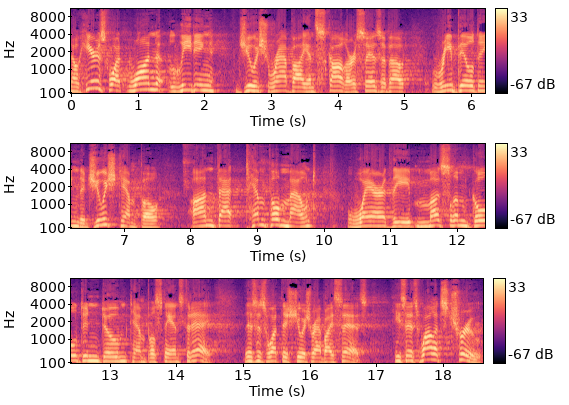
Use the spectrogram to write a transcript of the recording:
Now, here's what one leading Jewish rabbi and scholar says about rebuilding the Jewish temple on that Temple Mount where the Muslim Golden Dome Temple stands today. This is what this Jewish rabbi says. He says, While it's true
